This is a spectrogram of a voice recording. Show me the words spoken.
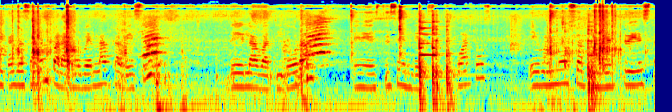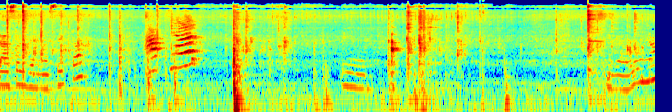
Chicas, ya saben, para mover la cabeza de la batidora, este es el de 7 cuartos, eh, vamos a poner tres tazas de maseca. Eh, y va una,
